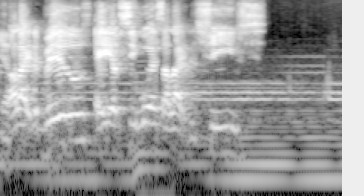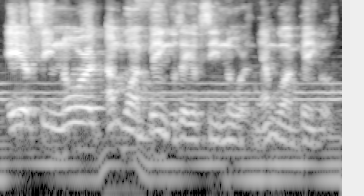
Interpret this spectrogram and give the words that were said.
Yep. I like the Bills. AFC West. I like the Chiefs. AFC North. I'm going Bengals. AFC North. Man, I'm going Bengals.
